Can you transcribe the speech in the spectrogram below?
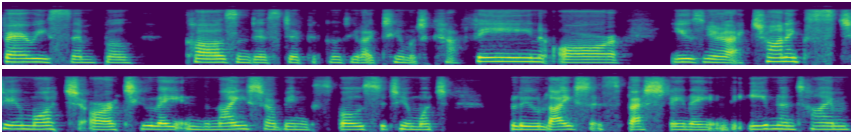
very simple causing this difficulty like too much caffeine or using your electronics too much or too late in the night or being exposed to too much blue light, especially late in the evening time.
